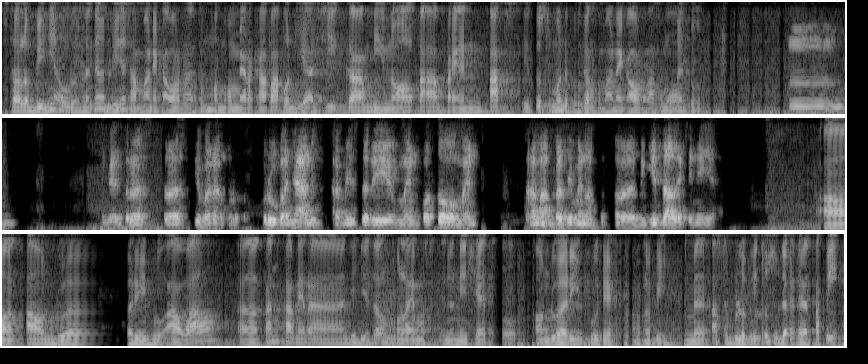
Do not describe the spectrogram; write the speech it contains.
selebihnya urusannya belinya sama aneka warna semua mau merek apa pun Yasika, Minolta, Pentax itu semua dipegang sama aneka warna semua itu hmm. oke terus terus gimana berubahnya habis habis dari main foto main sama berarti main uh, digital ya kayaknya ya uh, tahun dua 2000 awal uh, kan kamera digital mulai masuk Indonesia itu tahun 2000 deh kurang lebih. Sebenarnya sebelum itu sudah ada tapi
